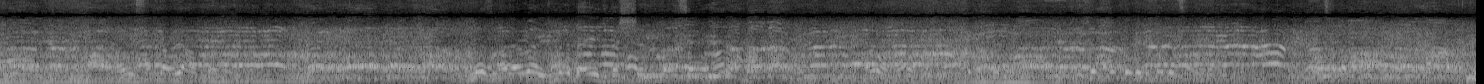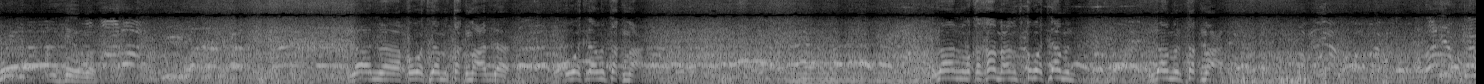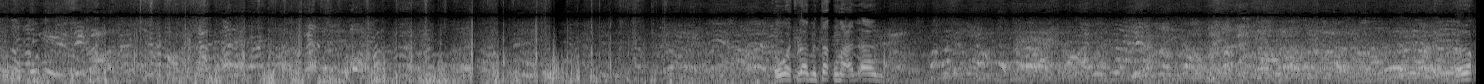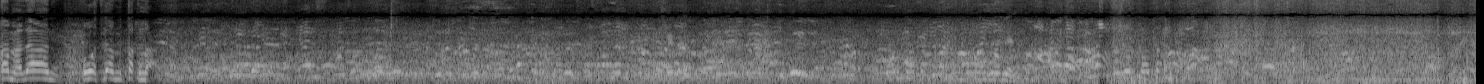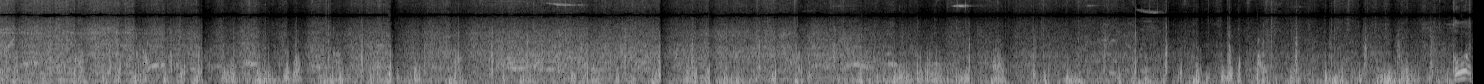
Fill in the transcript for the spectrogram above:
قوة الأمن تقمع ال- قوة الأمن تقمع الآن قمع من قوة الأمن. الأمن تقمع قوة الأمن تقمع الآن. قمع الآن قوة الأمن تقمع قوة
